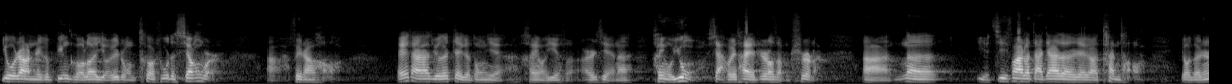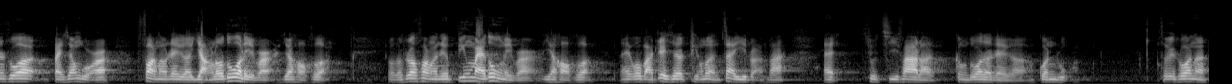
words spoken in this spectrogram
又让这个冰可乐有一种特殊的香味儿，啊，非常好。哎，大家觉得这个东西很有意思，而且呢很有用，下回他也知道怎么吃了，啊，那也激发了大家的这个探讨。有的人说百香果放到这个养乐多里边也好喝，有的说放到这个冰脉冻里边也好喝。哎，我把这些评论再一转发，哎，就激发了更多的这个关注。所以说呢，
